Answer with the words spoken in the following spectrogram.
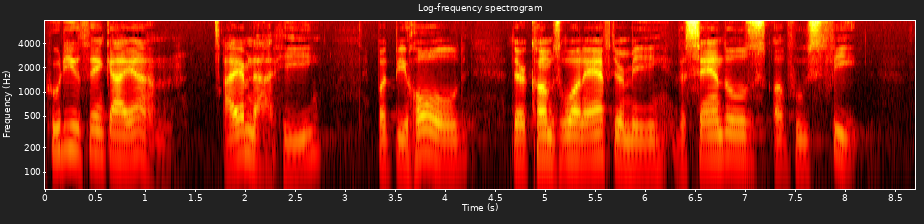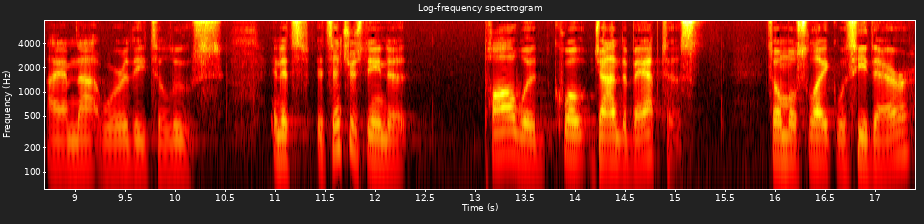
Who do you think I am? I am not he, but behold, there comes one after me, the sandals of whose feet I am not worthy to loose. And it's, it's interesting that Paul would quote John the Baptist. It's almost like, was he there?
